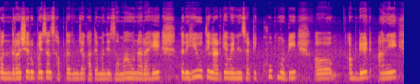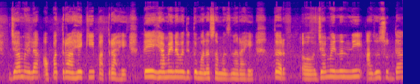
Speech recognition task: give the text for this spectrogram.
पंधराशे रुपयाचाच हप्ता तुमच्या खात्यामध्ये जमा होणार आहे. तर ही होती लाडक्या बहिणींसाठी खूप मोठी अपडेट आणि ज्या महिला अपात्र आहे की पात्र आहे ते ह्या महिन्यामध्ये तुम्हाला समजणार आहे. तर ज्या महिलांनी अजूनसुद्धा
